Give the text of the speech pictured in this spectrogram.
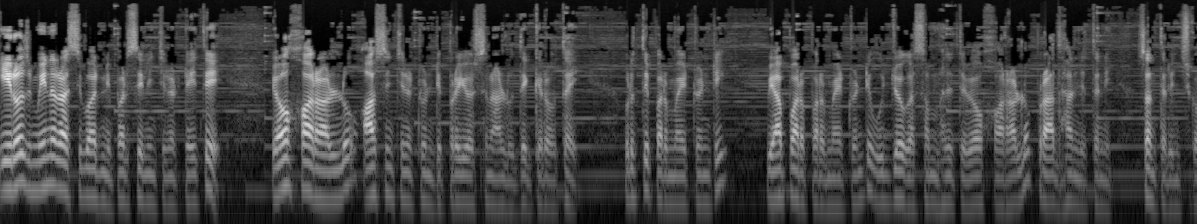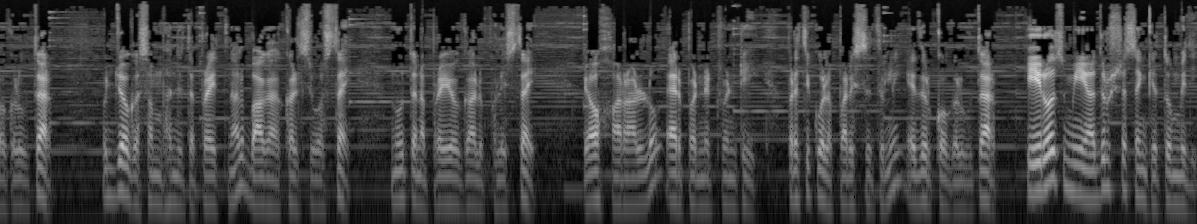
ఈరోజు మీనరాశి వారిని పరిశీలించినట్టయితే వ్యవహారాల్లో ఆశించినటువంటి ప్రయోజనాలు దగ్గరవుతాయి. వృత్తిపరమైనటువంటి వ్యాపారపరమైనటువంటి ఉద్యోగ సంబంధిత వ్యవహారాల్లో ప్రాధాన్యతని సంతరించుకోగలుగుతారు. ఉద్యోగ సంబంధిత ప్రయత్నాలు బాగా కలిసి వస్తాయి. నూతన ప్రయోగాలు ఫలిస్తాయి. వ్యవహారాల్లో ఏర్పడినటువంటి ప్రతికూల పరిస్థితుల్ని ఎదుర్కోగలుగుతారు. ఈ రోజు మీ అదృష్ట సంఖ్య తొమ్మిది.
